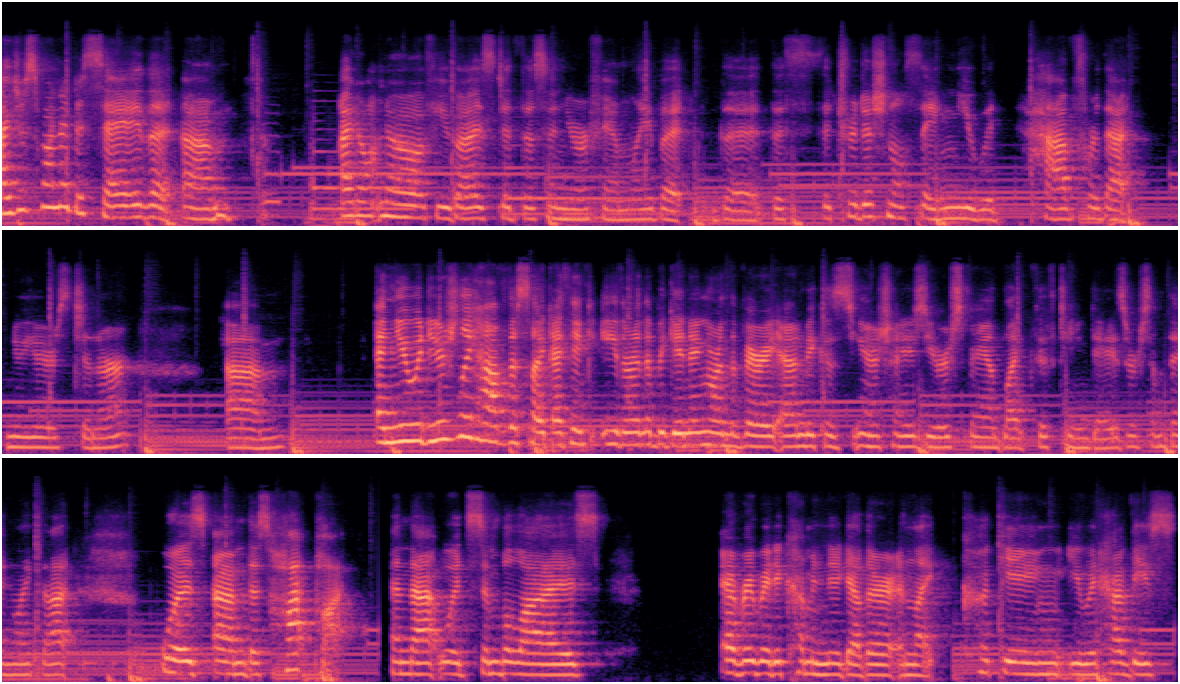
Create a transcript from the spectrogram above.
I just wanted to say that um, I don't know if you guys did this in your family, but the the, the traditional thing you would have for that New Year's dinner. Um, and you would usually have this like i think either in the beginning or in the very end because you know chinese year spanned like 15 days or something like that was um, this hot pot and that would symbolize everybody coming together and like cooking. You would have these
